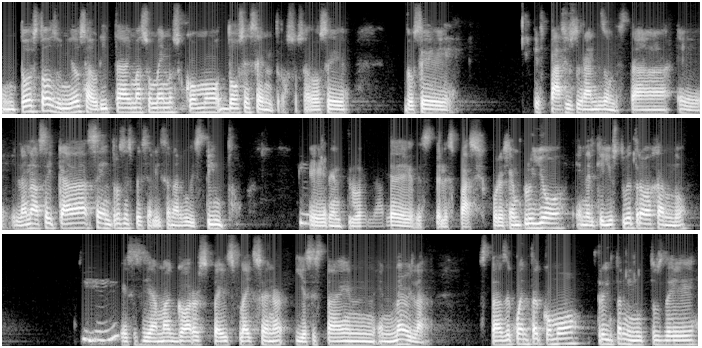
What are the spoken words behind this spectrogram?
en todo Estados Unidos ahorita hay más o menos como 12 centros, o sea, 12, 12 espacios grandes donde está eh, la NASA y cada centro se especializa en algo distinto eh, dentro del área del espacio. Por ejemplo, yo, en el que yo estuve trabajando, ese se llama Goddard Space Flight Center y ese está en, en Maryland. Estás de cuenta como 30 minutos de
